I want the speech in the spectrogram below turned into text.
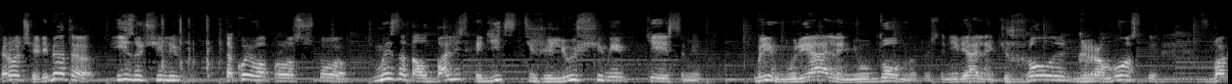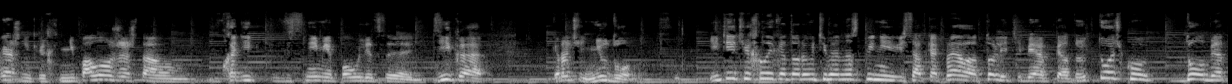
Короче, ребята изучили такой вопрос, что мы задолбались ходить с тяжелющими кейсами. Блин, ну реально неудобно. То есть они реально тяжелые, громоздкие. В багажник их не положишь, там, ходить с ними по улице дико. Короче, неудобно. И те чехлы, которые у тебя на спине висят, как правило, то ли тебе пятую точку долбят,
